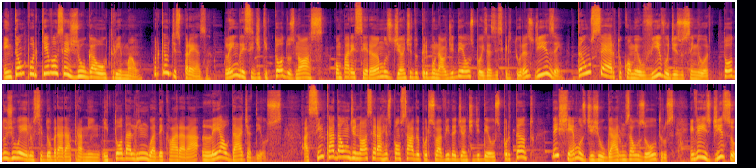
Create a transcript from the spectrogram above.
Então por que você julga outro irmão? Por que o despreza? Lembre-se de que todos nós compareceremos diante do tribunal de Deus, pois as Escrituras dizem: Tão certo como eu vivo, diz o Senhor, todo joelho se dobrará para mim e toda língua declarará lealdade a Deus. Assim, cada um de nós será responsável por sua vida diante de Deus. Portanto, deixemos de julgar uns aos outros. Em vez disso,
